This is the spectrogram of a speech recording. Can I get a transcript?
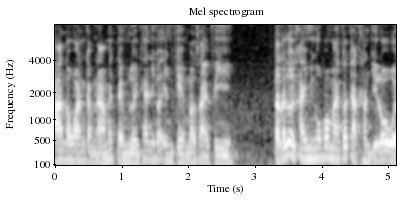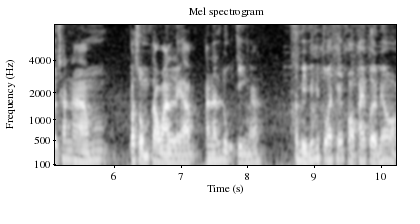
ปานตะวันกับน้ำให้เต็มเลยแค่นี้ก็เอ็นเกมแล้วสายฟรี แต่ถ้าเกิดใครมีงบประมาณก็จัดทันจิโร่เวอร์ชันน้ำผสมตะวันเลยครับ อันนั้นดุจริงนะสมีไม่มีตัวเทสขออภัยเปิดไม่ออก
